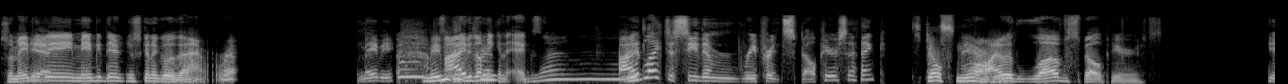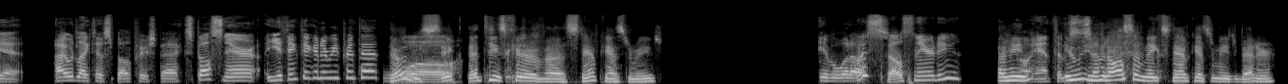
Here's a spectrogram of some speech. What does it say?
So maybe Yeah. they maybe they're just gonna go that route. Maybe. Maybe, Maybe they they'll make an exile. I'd like to see them reprint Spell Pierce, I think. spell Oh, snare. I would love spell pierce. Yeah. I would like to have Spell Pierce back. Spell Snare, you think they're going to reprint that? That would be sick. That takes care of uh, Snapcaster Mage. Yeah, but what else? What else? spell snare do? I mean, Oh, it, would- it would also make Snapcaster Mage better.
